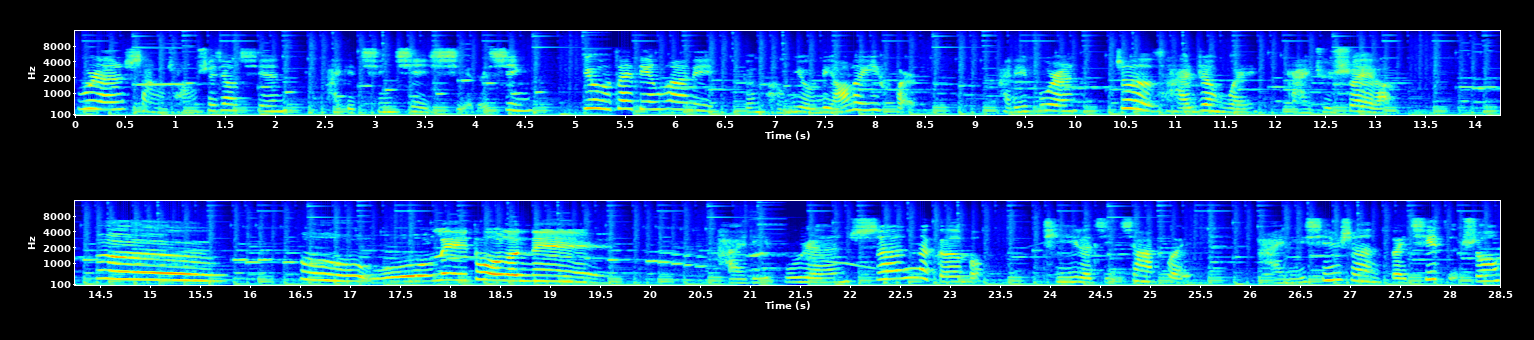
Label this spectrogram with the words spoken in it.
夫人上床睡觉前，还给亲戚写了信，又在电话里跟朋友聊了一会儿。海狸夫人这才认为该去睡了。嗯。哦，我累透了呢。海狸夫人伸了胳膊，踢了几下腿。海狸先生对妻子说：“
